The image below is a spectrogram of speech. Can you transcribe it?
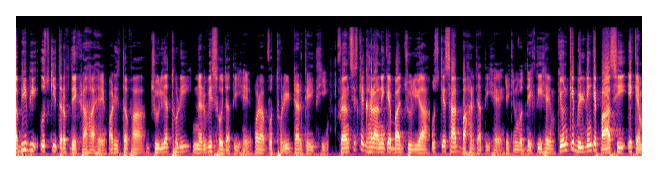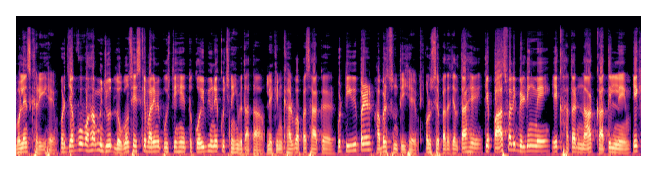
अभी भी उसकी तरफ़ देख रहा है और इस दफ़ा जूलिया थोड़ी नर्वस हो जाती है और अब वो थोड़ी डर गई थी थी। फ्रांसिस के घर आने के बाद जूलिया उसके साथ बाहर जाती है, लेकिन वो देखती है कि उनकी बिल्डिंग के पास ही एक एंबुलेंस खड़ी है और जब वो वहाँ मौजूद लोगों से इसके बारे में पूछते हैं तो कोई भी उन्हें कुछ नहीं बताता। लेकिन घर वापस आकर वो टीवी पर खबर सुनती है और उसे पता चलता है कि पास वाली बिल्डिंग में एक खतरनाक कातिल ने एक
